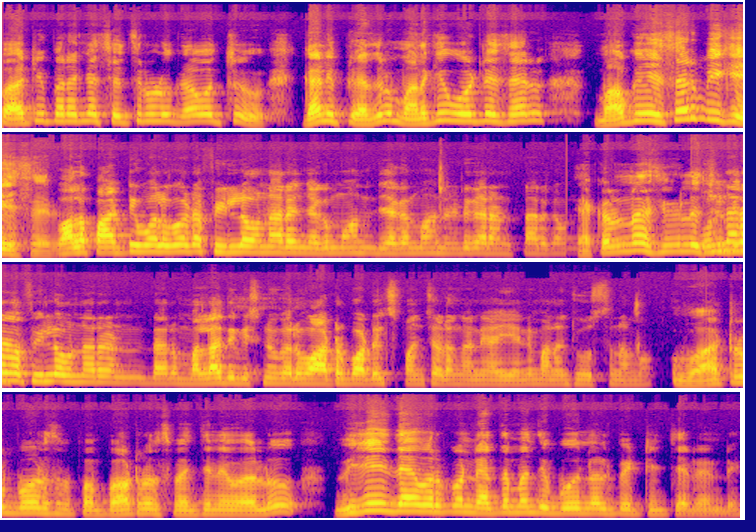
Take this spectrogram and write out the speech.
పార్టీ పరంగా శత్రువులు కావచ్చు. కానీ ప్రజలు మనకి ఓట్లేశారు మాకు వేశారు మీకు వేశారు. వాళ్ళ పార్టీ వాళ్ళు కూడా ఫీల్డ్లో ఉన్నారని జగన్మోహన్ జగన్మోహన్ రెడ్డి గారు అంటున్నారు కదా. ఎక్కడున్నా సివిల్ ఉన్నారు ఫీల్డ్లో ఉన్నారు అంటారు మల్లాది విష్ణు గారు వాటర్ బాటిల్స్ పంచడం కానీ అవన్నీ మనం చూస్తున్నాము. వాటర్ బాటిల్స్ బాటిల్స్ పంచిన వాళ్ళు విజయ్ దేవరకొండ ఎంతమంది భోజనాలు పెట్టించారండి?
